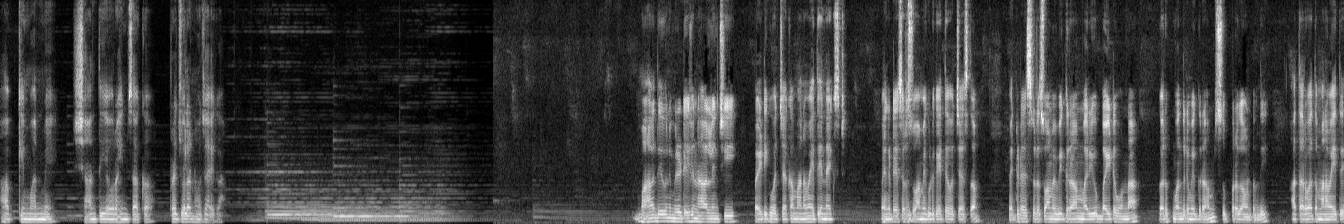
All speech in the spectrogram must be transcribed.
आपके मन में शांति और अहिंसा का प्रज्वलन हो जाएगा। మహాదేవుని మెడిటేషన్ హాల్ నుంచి బయటికి వచ్చాక మనమైతే నెక్స్ట్ వెంకటేశ్వర స్వామి గుడికి అయితే వచ్చేస్తాం. వెంకటేశ్వర స్వామి విగ్రహం మరియు బయట ఉన్న గరుక్మంతుడి విగ్రహం సూపర్గా ఉంటుంది. ఆ తర్వాత మనమైతే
